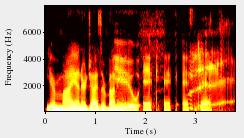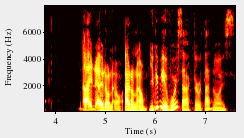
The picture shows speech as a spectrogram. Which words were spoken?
"You're my Energizer Bunny." You ick, ick, ick, ick. I, I don't know. I don't know. You could be a voice actor with that noise.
